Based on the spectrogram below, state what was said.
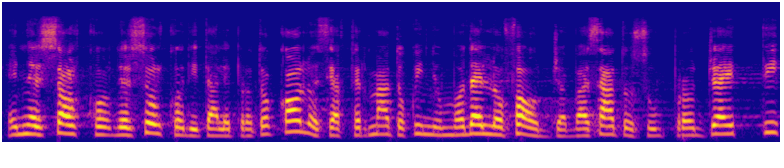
E nel solco, nel solco di tale protocollo si è affermato quindi un modello Foggia basato su progetti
